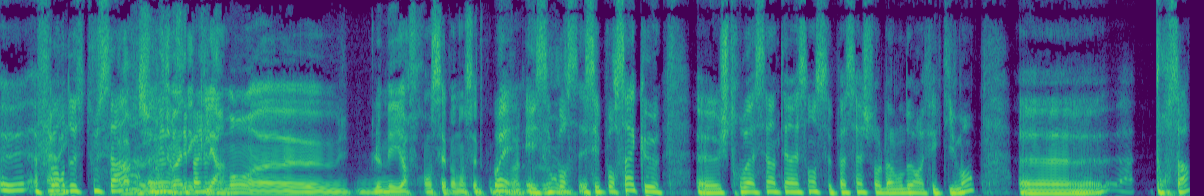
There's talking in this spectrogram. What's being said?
euh, fort oui. de tout ça, Alors euh, est pas le clairement euh, le meilleur Français pendant cette Coupe. Ouais, du Monde. et c'est pour c'est pour ça que euh, je trouve assez intéressant ce passage sur le Ballon d'Or effectivement. Euh, pour ça,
